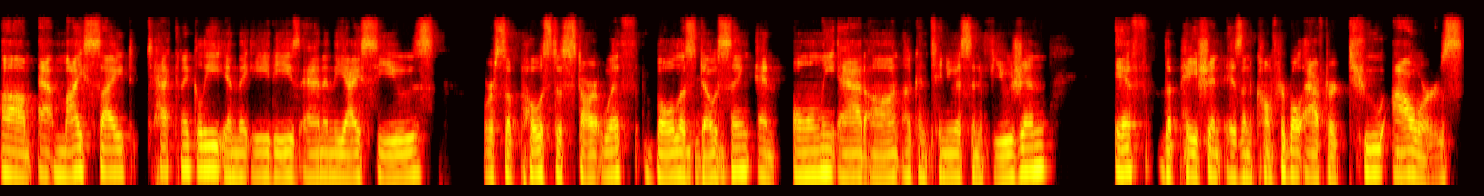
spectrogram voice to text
Um, at my site, technically in the EDs and in the ICUs, we're supposed to start with bolus mm-hmm. dosing and only add on a continuous infusion if the patient is uncomfortable after two hours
